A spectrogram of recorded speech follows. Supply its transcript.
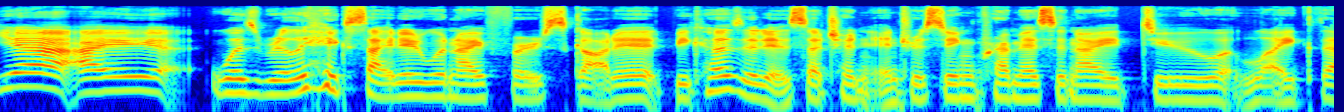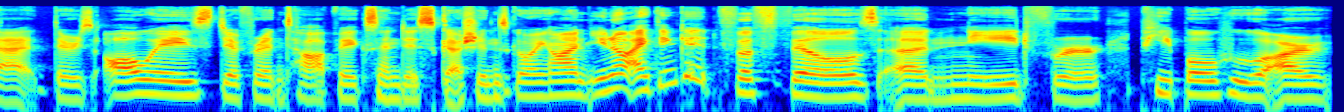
Yeah, I was really excited when I first got it because it is such an interesting premise. And I do like that there's always different topics and discussions going on. You know, I think it fulfills a need for people who are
